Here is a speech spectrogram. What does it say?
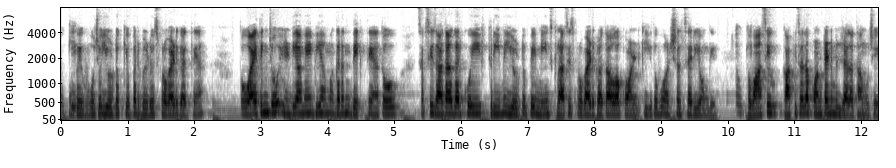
वो वो जो यूट्यूब के ऊपर वीडियोस प्रोवाइड करते हैं। तो आई थिंक जो इंडिया में भी हम अगर हम देखते हैं तो सबसे ज़्यादा अगर कोई फ्री में यूट्यूब पे मेंस क्लासेस प्रोवाइड करता होगा क्वांट की तो वो हर्षल सर ही होंगे। Okay. तो वहाँ से काफ़ी ज़्यादा कंटेंट मिल जाता था मुझे।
